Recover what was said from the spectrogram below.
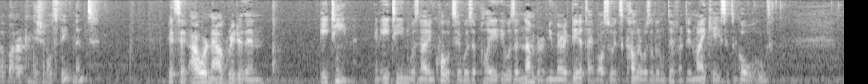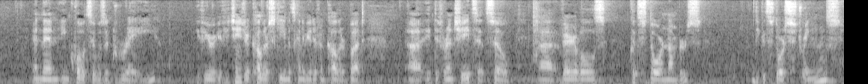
up on our conditional statement, it said hour now greater than 18. And 18 was not in quotes. It was a play. It was a number, numeric data type. Also, its color was a little different. In my case, it's gold. And then in quotes, it was a gray. If you if you change your color scheme, it's going to be a different color, but uh, it differentiates it. So uh, variables could store numbers. You could store strings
